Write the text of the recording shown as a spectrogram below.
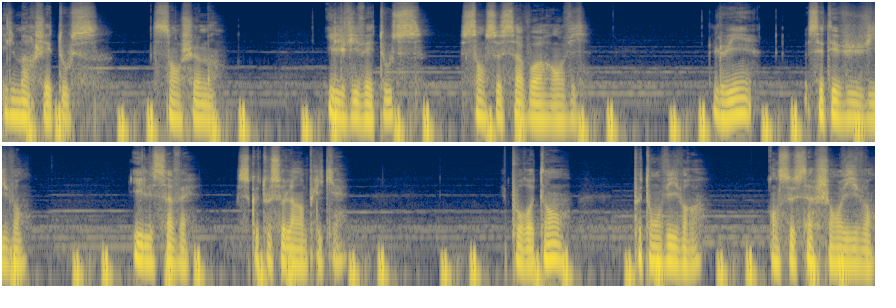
ils marchaient tous, sans chemin. Ils vivaient tous, sans se savoir en vie. Lui s'était vu vivant. Il savait ce que tout cela impliquait. pour autant, peut-on vivre en se sachant vivant?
